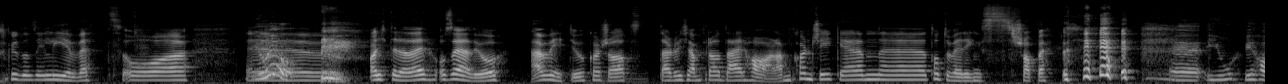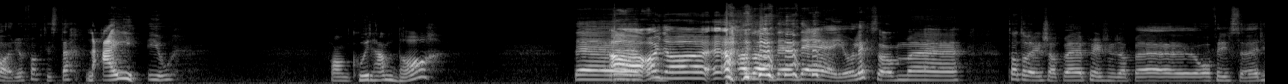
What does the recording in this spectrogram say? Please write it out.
skulle jeg si, livet og uh, Jo, jo. alt det der. Og så er det jo Jeg vet jo kanskje at der du kommer fra, der har de kanskje ikke en uh, tatoveringssjappe. uh, jo, vi har jo faktisk det. Nei! Jo. Faen, hvor hen da? Det, Ah, Anna altså, det, det er jo liksom uh, tatoveringssjappe, piercingsjappe og frisør.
